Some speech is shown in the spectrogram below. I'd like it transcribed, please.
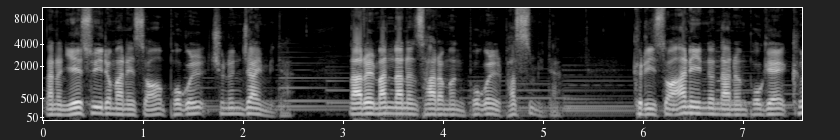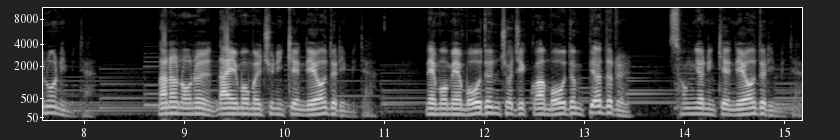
나는 예수 이름 안에서 복을 주는 자입니다. 나를 만나는 사람은 복을 받습니다. 그리스도 안에 있는 나는 복의 근원입니다. 나는 오늘 나의 몸을 주님께 내어 드립니다. 내 몸의 모든 조직과 모든 뼈들을 성령님께 내어드립니다.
